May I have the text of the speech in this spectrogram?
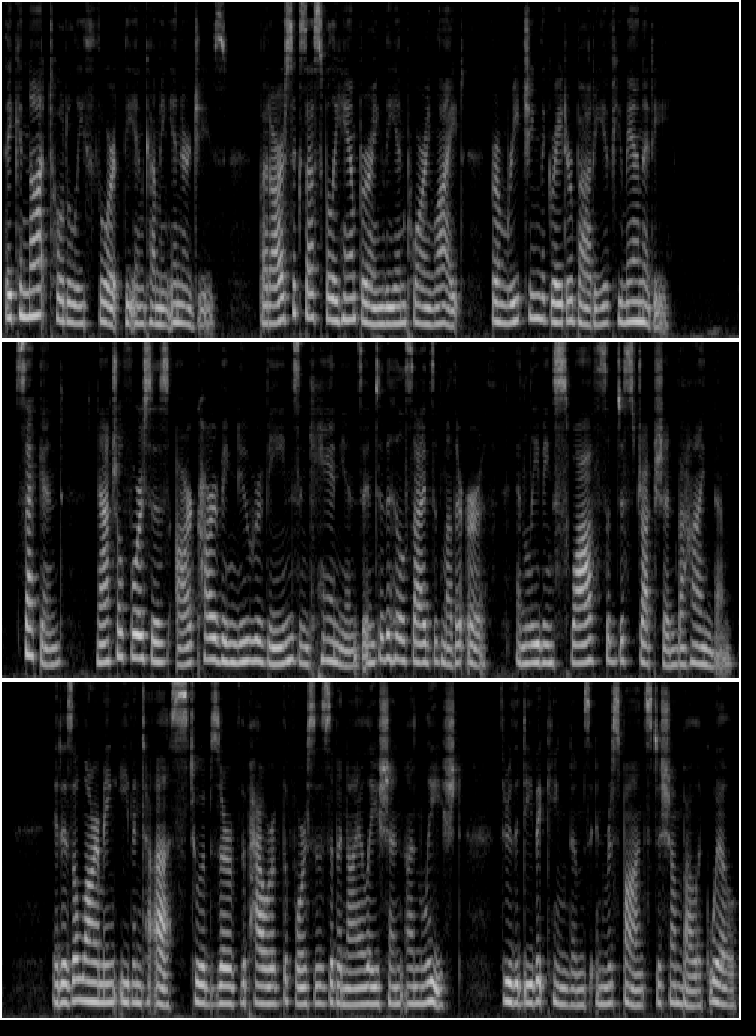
They cannot totally thwart the incoming energies, but are successfully hampering the inpouring light from reaching the greater body of humanity. Second, natural forces are carving new ravines and canyons into the hillsides of Mother Earth and leaving swaths of destruction behind them. It is alarming even to us to observe the power of the forces of annihilation unleashed through the Devic kingdoms in response to Shambhalic will.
